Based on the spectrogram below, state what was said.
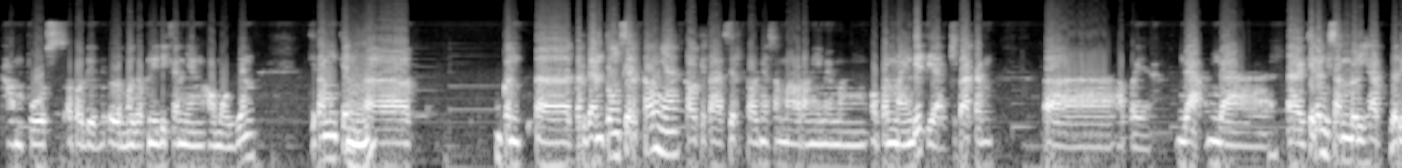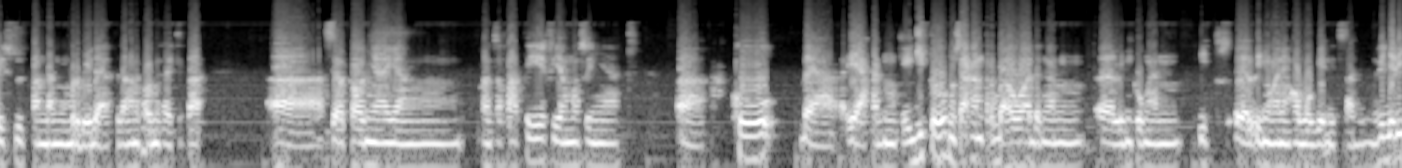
kampus atau di lembaga pendidikan yang homogen kita mungkin Hmm. uh, bukan uh, tergantung circle-nya kalau kita circle-nya sama orang yang memang open minded ya kita akan uh, apa ya nggak nggak uh, kita bisa melihat dari sudut pandang yang berbeda sedangkan kalau misalnya kita uh, circle-nya yang konservatif yang maksudnya uh, aku ya ya akan kayak gitu. Maksudnya akan terbawa dengan uh, lingkungan itu eh, lingkungan yang homogen itu tadi. Jadi jadi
